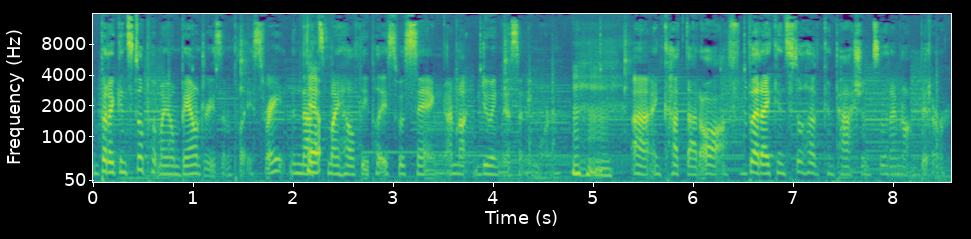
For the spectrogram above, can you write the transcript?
But I can still put my own boundaries in place, right? And that's yep. my healthy place was saying, I'm not doing this anymore mm-hmm. uh, and cut that off. But I can still have compassion so that I'm not bitter.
